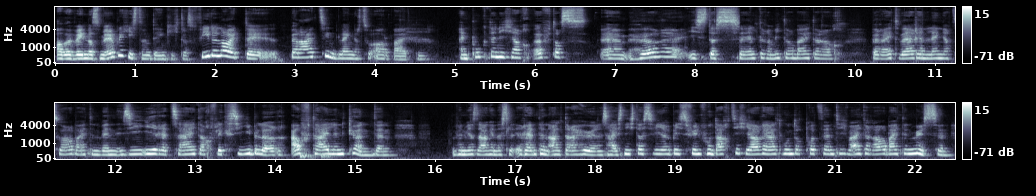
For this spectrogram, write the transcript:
Aber wenn das möglich ist, dann denke ich, dass viele Leute bereit sind, länger zu arbeiten. Ein Punkt, den ich auch öfters ähm, höre, ist, dass ältere Mitarbeiter auch bereit wären, länger zu arbeiten, wenn sie ihre Zeit auch flexibler aufteilen könnten wenn wir sagen, das Rentenalter erhöhen, das heißt nicht, dass wir bis 85 Jahre alt hundertprozentig weiterarbeiten müssen.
